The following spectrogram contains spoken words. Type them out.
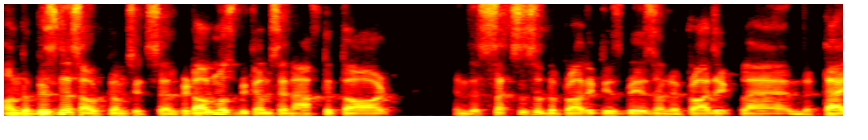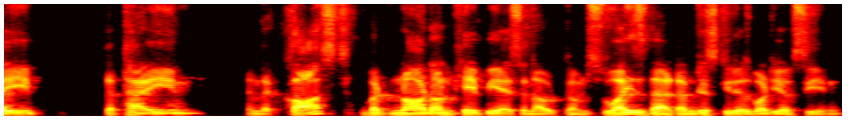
on the business outcomes itself. It almost becomes an afterthought and the success of the project is based on a project plan the type the time and the cost but not on kpis and outcomes. Why is that? I'm just curious what you have seen.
